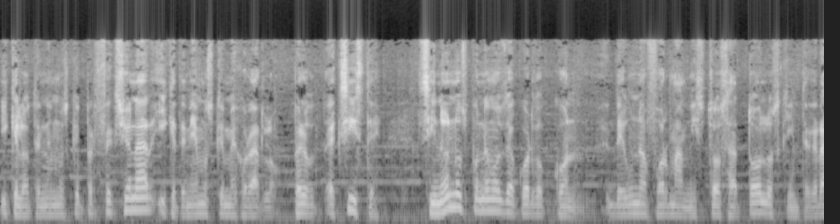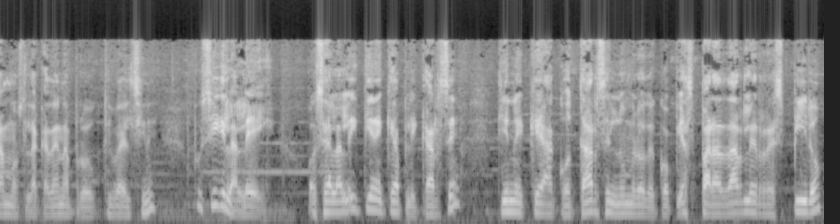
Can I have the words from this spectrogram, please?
y que lo tenemos que perfeccionar y que teníamos que mejorarlo. Pero existe. Si no nos ponemos de acuerdo con de una forma amistosa todos los que integramos la cadena productiva del cine, pues sigue la ley. O sea, la ley tiene que aplicarse, tiene que acotarse el número de copias para darle respiro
